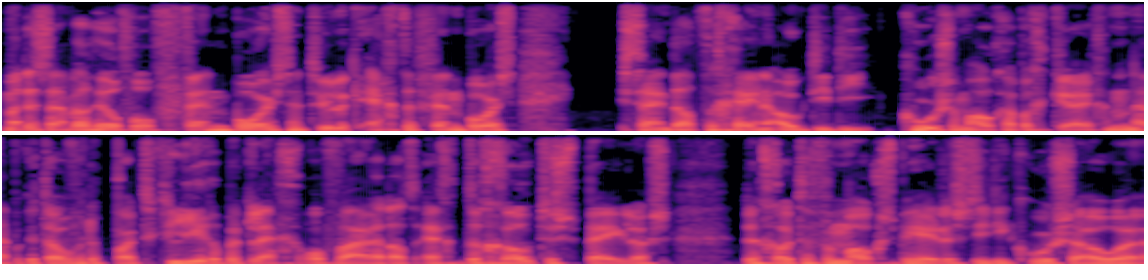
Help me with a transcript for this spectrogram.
Maar er zijn wel heel veel fanboys natuurlijk, echte fanboys. Zijn dat degene ook die die koers omhoog hebben gekregen? Dan heb ik het over de particuliere beleg. Of waren dat echt de grote spelers, de grote vermogensbeheerders die die koers zo uh,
